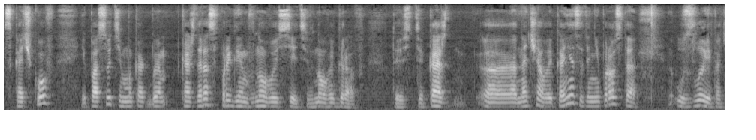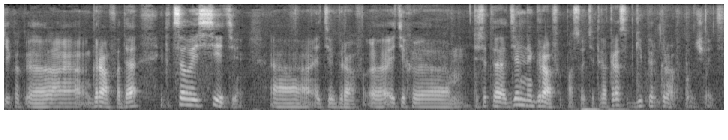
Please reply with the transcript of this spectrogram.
скачков, и, по сути, мы как бы каждый раз впрыгаем в новую сеть, в новый граф. То есть кажд... э, начало и конец это не просто узлы какие как э, графа, да, это целые сети э, этих граф, э, этих, э, то есть это отдельные графы по сути, это как раз вот гиперграф получается.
